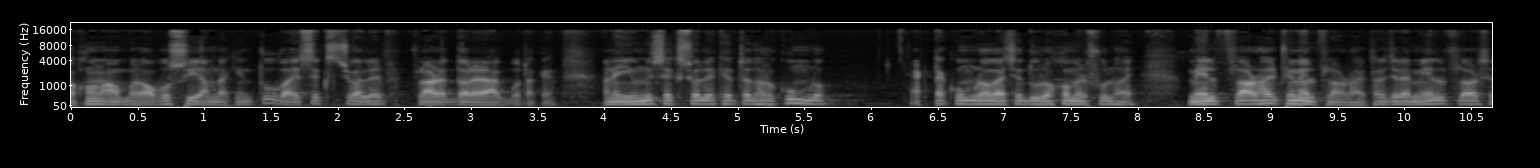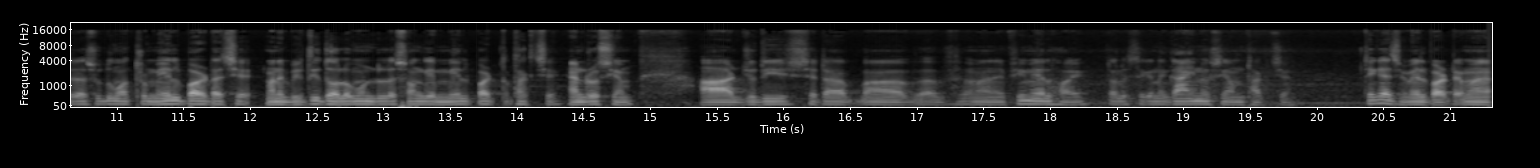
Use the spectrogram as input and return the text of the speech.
তখন অবশ্যই আমরা কিন্তু বাইসেক্সুয়ালের ফ্লাওয়ারের দলে রাখব তাকে। মানে ইউনিসেক্সুয়ালের ক্ষেত্রে ধরো কুমড়ো একটা কুমড়ো গাছে দু রকমের ফুল হয়। মেল ফ্লাওয়ার হয় ফিমেল ফ্লাওয়ার হয়। তাহলে যেটা মেল ফ্লাওয়ার সেটা শুধুমাত্র মেল পার্ট আছে মানে বৃত্তি দলমণ্ডলের সঙ্গে মেল পার্টটা থাকছে অ্যান্ড্রোসিয়াম আর যদি সেটা মানে ফিমেল হয়, তাহলে সেখানে গাইনোসিয়াম থাকছে। ঠিক আছে? মেল পার্টে মানে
